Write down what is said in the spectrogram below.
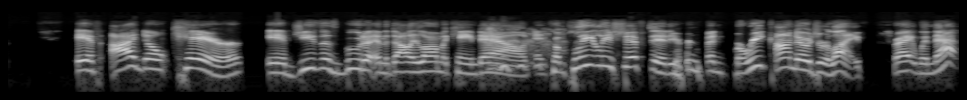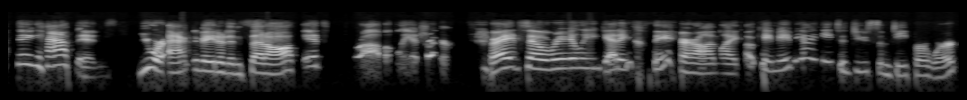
If I don't care if Jesus, Buddha, and the Dalai Lama came down and completely shifted your Marie Kondoed your life, right? When that thing happens, you are activated and set off. It's probably a trigger right? So really getting clear on like okay maybe i need to do some deeper work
